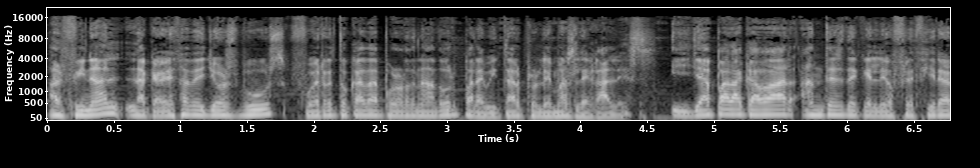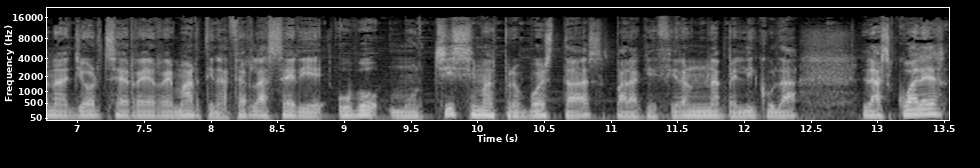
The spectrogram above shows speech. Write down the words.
Al final, la cabeza de George Bush fue retocada por ordenador para evitar problemas legales. Y ya para acabar, antes de que le ofrecieran a George R.R. R. Martin hacer la serie, hubo muchísimas propuestas para que hicieran una película, las cuales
